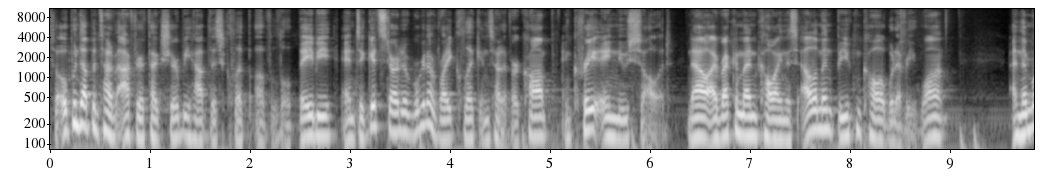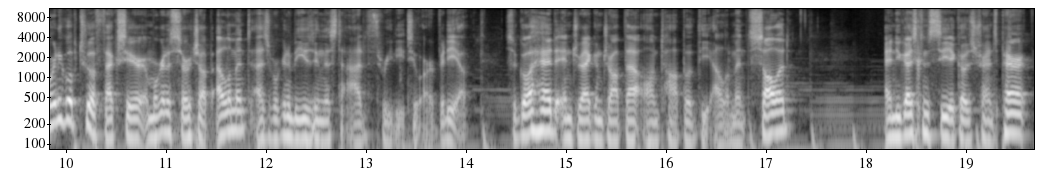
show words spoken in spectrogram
So opened up inside of After Effects here, we have this clip of Lil Baby. And to get started, we're going to right click inside of our comp and create a new solid. Now I recommend calling this element, but you can call it whatever you want. And then we're gonna go up to effects here and we're gonna search up element as we're gonna be using this to add 3D to our video. So go ahead and drag and drop that on top of the element solid. And you guys can see it goes transparent.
